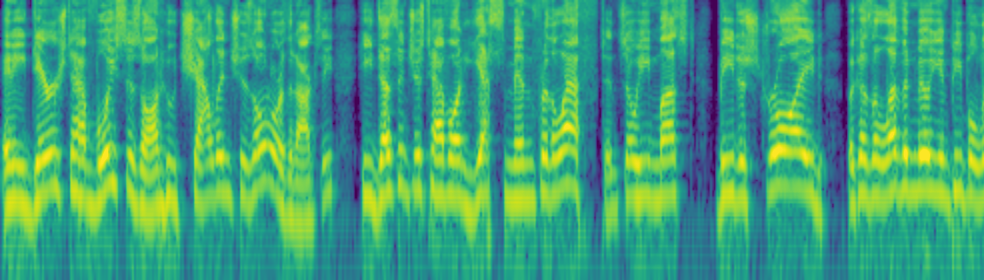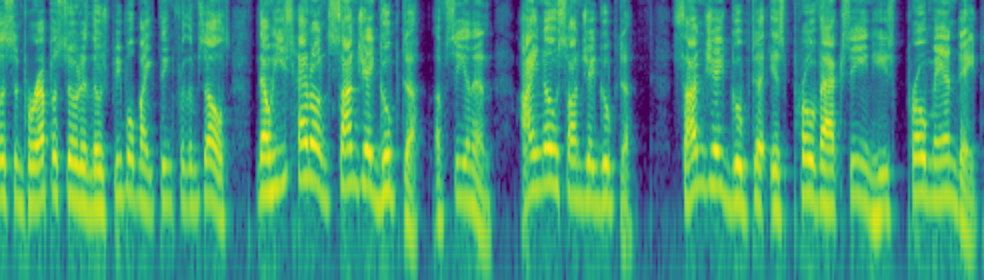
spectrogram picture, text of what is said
and he dares to have voices on who challenge his own orthodoxy. He doesn't just have on yes men for the left. And so he must be destroyed because 11 million people listen per episode and those people might think for themselves. Now he's had on Sanjay Gupta of CNN. I know Sanjay Gupta. Sanjay Gupta is pro vaccine. He's pro mandate.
